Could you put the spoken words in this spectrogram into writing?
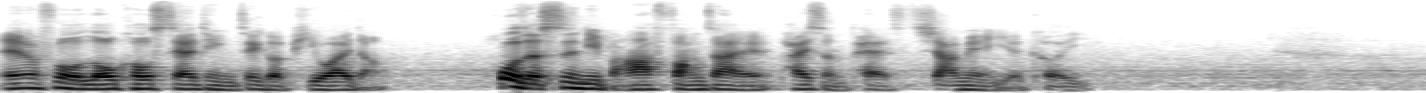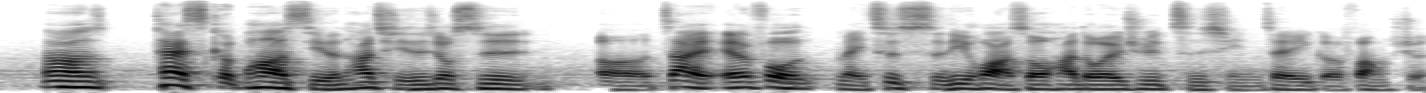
Airflow local setting 这个 py 档，或者是你把它放在 Python path 下面也可以。那 task policy 呢，它其实就是呃在 Airflow 每次实例化的时候，它都会去执行这一个 function。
